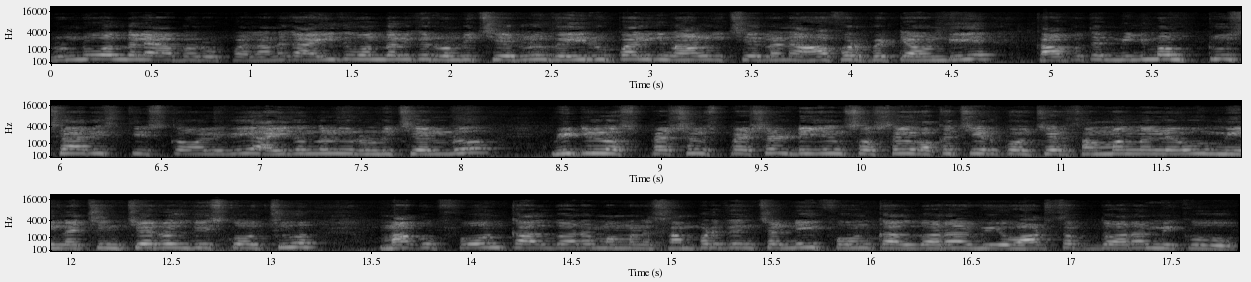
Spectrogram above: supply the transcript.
రెండు వందల యాభై రూపాయలు. అనగా ఐదు వందలకి రెండు చీరలు వెయ్యి రూపాయలకి నాలుగు చీరలు అని ఆఫర్ పెట్టామండి. కాకపోతే మినిమం టూ శారీస్ తీసుకోవాలి. ఇవి ఐదు వందలకి రెండు చీరలు. వీటిలో స్పెషల్ స్పెషల్ డిజైన్స్ వస్తాయి. ఒక చీరకు ఒక చీర సంబంధం లేవు. మీ నచ్చిన చీరలు తీసుకోవచ్చు. మాకు ఫోన్ కాల్ ద్వారా మమ్మల్ని సంప్రదించండి. ఫోన్ కాల్ ద్వారా మీ వాట్సాప్ ద్వారా మీకు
